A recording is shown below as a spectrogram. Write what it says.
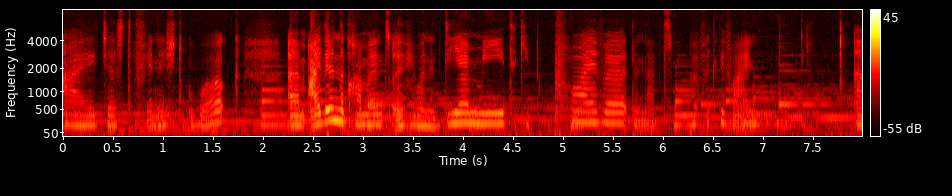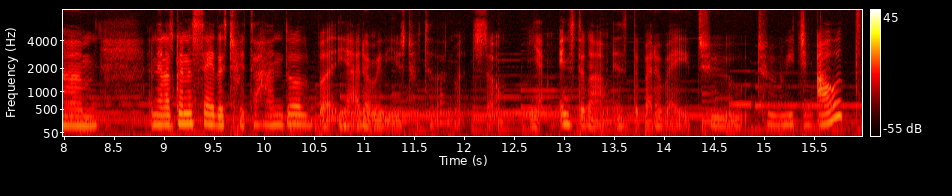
I just finished work. Um, either in the comments or if you want to DM me to keep it private, then that's perfectly fine. Um, and then I was gonna say the Twitter handle, but yeah, I don't really use Twitter that much. So yeah, Instagram is the better way to to reach out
